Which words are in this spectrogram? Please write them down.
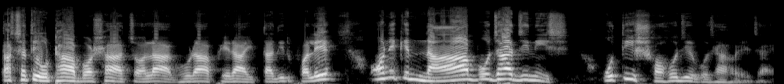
তার সাথে ওঠা, বসা, চলা, ঘোরা, ফেরা ইত্যাদির ফলে অনেকে না বোঝা জিনিস অতি সহজে বোঝা হয়ে যায়।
